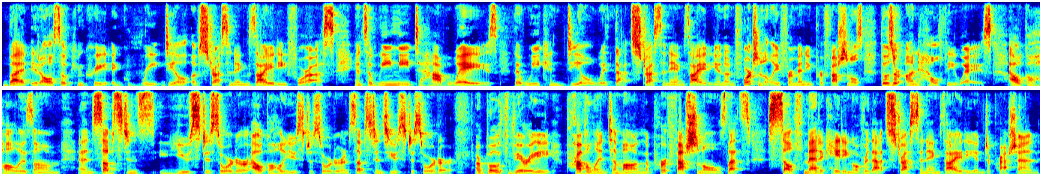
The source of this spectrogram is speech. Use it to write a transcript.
but it also can create a great deal of stress and anxiety for us. And so we need to have ways that we can deal with that stress and anxiety. And unfortunately, for many professionals, those are unhealthy ways. Alcoholism and substance use disorder, alcohol use disorder, and substance use disorder are both very prevalent among professionals. That's self medicating over that stress and anxiety and depression.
